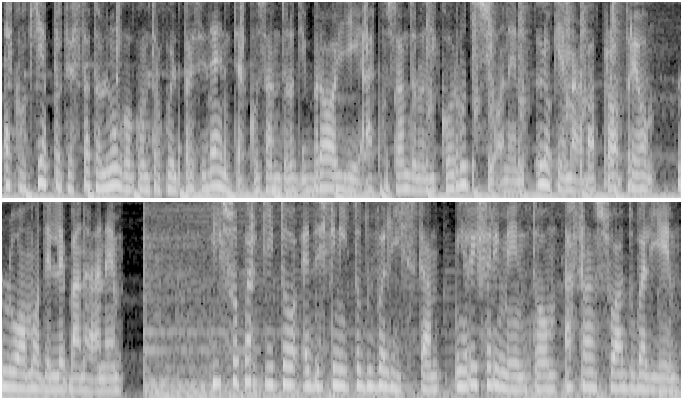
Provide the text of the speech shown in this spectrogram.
Ecco, chi ha protestato a lungo contro quel presidente, accusandolo di brogli, accusandolo di corruzione, lo chiamava proprio l'uomo delle banane. Il suo partito è definito duvalista, in riferimento a François Duvalier,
